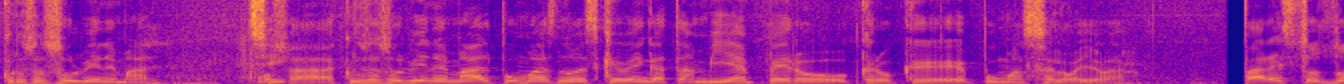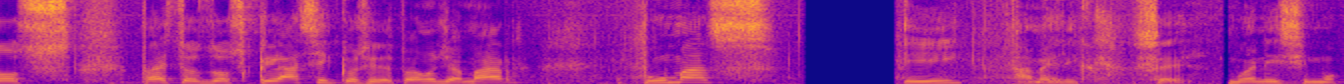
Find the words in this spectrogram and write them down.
Cruz Azul viene mal. O sea, Cruz Azul viene mal, Pumas no es que venga tan bien, pero creo que Pumas se lo va a llevar. Para estos dos, para estos dos clásicos, si les podemos llamar, Pumas y América. Sí. Buenísimo.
